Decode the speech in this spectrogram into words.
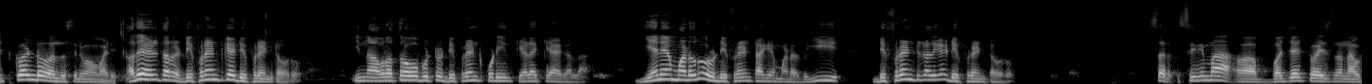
ಇಟ್ಕೊಂಡು ಒಂದು ಸಿನಿಮಾ ಮಾಡಿ. ಅದೇ ಹೇಳ್ತಾರೆ ಡಿಫ್ರೆಂಟ್ಗೆ ಡಿಫ್ರೆಂಟ್ ಅವರು. ಇನ್ನು ಅವ್ರ ಹತ್ರ ಹೋಗ್ಬಿಟ್ಟು ಡಿಫ್ರೆಂಟ್ ಕೊಡಿ ಅಂತ ಕೇಳೋಕ್ಕೆ ಆಗಲ್ಲ. ಏನೇ ಮಾಡಿದ್ರು ಅವರು ಡಿಫ್ರೆಂಟಾಗೇ ಮಾಡೋದು. ಈ ಡಿಫ್ರೆಂಟ್ಗಳಿಗೆ ಡಿಫ್ರೆಂಟ್ ಅವರು. ಸರ್ ಸಿನಿಮಾ ಬಜೆಟ್ ವೈಸ್ನ ನಾವು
